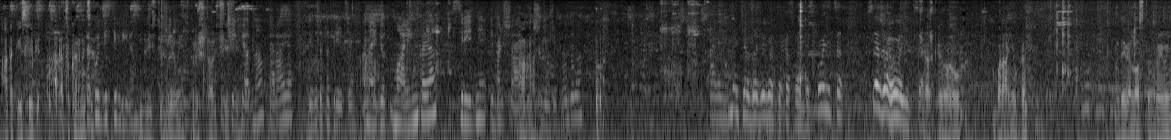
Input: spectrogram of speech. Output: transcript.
А такий скільки? Така цукерниця? Такой 200 гривен. 200 гривень, кришталь Чехії. Чехия одна, вторая и вот эта третья. Она идет маленькая, средняя и большая. Ага, Большую уже продала. Нічого заживе, поки свадьба скоїться, все загоїться. Чашки горох, баранівка 90 гривень.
